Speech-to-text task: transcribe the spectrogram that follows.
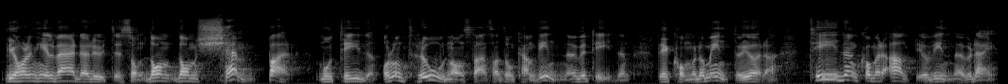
Vi har en hel värld där ute som de, de kämpar mot tiden och de tror någonstans att de kan vinna över tiden. Det kommer de inte att göra. Tiden kommer alltid att vinna över dig.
